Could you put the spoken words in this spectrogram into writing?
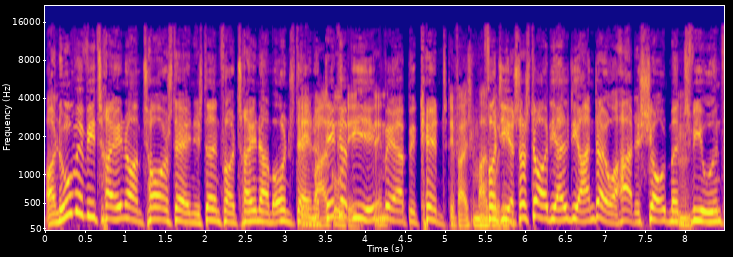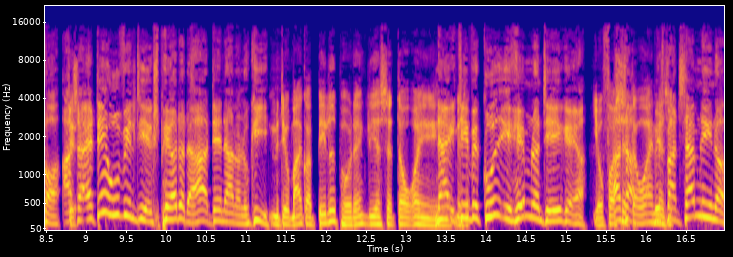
Og nu vil vi træne om torsdagen, i stedet for at træne om onsdagen, Det og det god kan idé. vi Det ikke en- være bekendt. Det er faktisk meget god Fordi at så står de alle de andre jo og har det sjovt, mens mm. vi er udenfor. Altså, er det uvildige eksperter, der har den analogi? Men det er jo et meget godt billede på det, ikke? Lige at sætte det over i... Nej, det er ved Gud i himlen, det ikke er. Jo, for at sætte altså, det over en hvis man sammenligner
